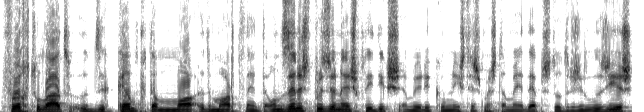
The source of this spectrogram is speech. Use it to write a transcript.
Foi rotulado de campo de morte lenta, onde dezenas de prisioneiros políticos, a maioria comunistas, mas também também adeptos de outras ideologias,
